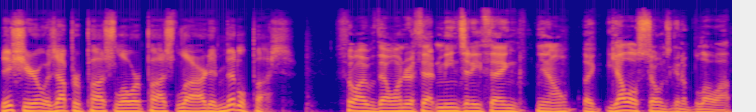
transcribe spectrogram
This year it was upper pus, lower pus, lard, and middle pus. So I, I wonder if that means anything, you know, like Yellowstone's going to blow up.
